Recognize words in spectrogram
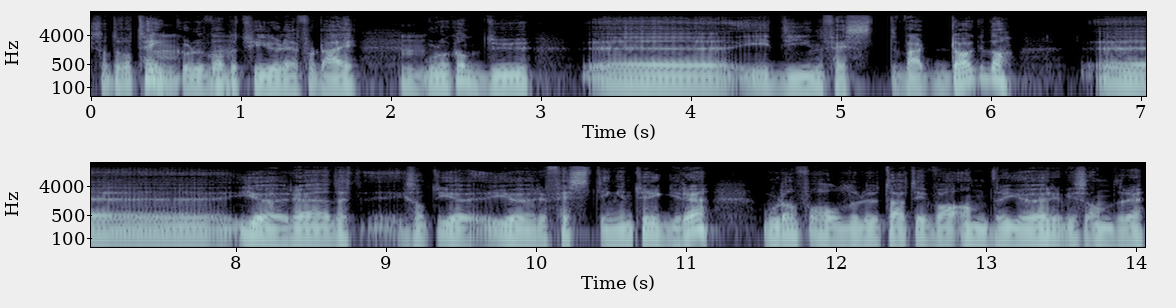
Hva tenker du, hva betyr det for deg? Hvordan kan du eh, i din festhverdag da, eh, gjøre, det? Gjøre, gjøre festingen tryggere? Hvordan forholder du deg til hva andre gjør hvis andre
